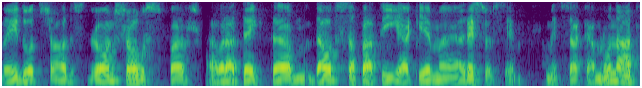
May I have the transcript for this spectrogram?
veidot šādus dronu šovus par, varētu teikt, daudz saprātīgākiem resursiem. Mēs sākām runāt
